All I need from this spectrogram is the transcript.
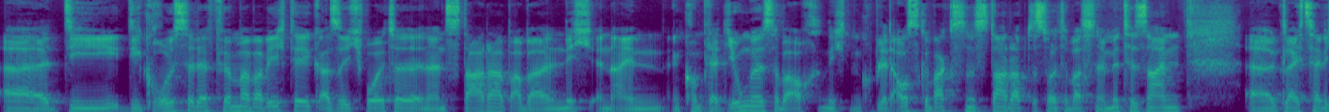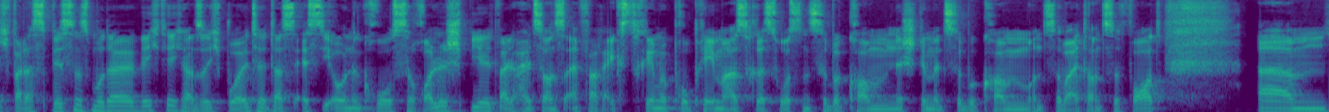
äh, die, die Größe der Firma war wichtig. Also ich wollte in ein Startup, aber nicht in ein, ein komplett junges, aber auch nicht ein komplett ausgewachsenes Startup. Das sollte was in der Mitte sein. Äh, gleichzeitig war das Businessmodell wichtig. Also ich wollte, dass SEO eine große Rolle spielt, weil du halt sonst einfach extreme Probleme hast, Ressourcen zu bekommen, eine Stimme zu bekommen und so weiter und so fort. Ähm,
